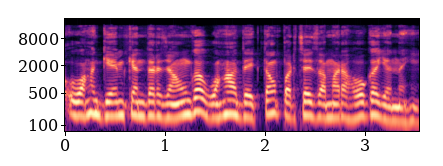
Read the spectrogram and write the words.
वहाँ गेम के अंदर जाऊँगा, वहाँ देखता हूँ परचेज हमारा होगा या नहीं।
